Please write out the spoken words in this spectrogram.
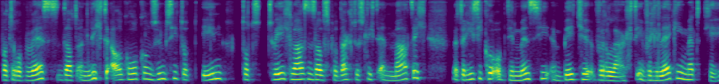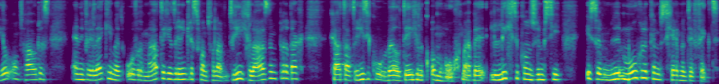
wat erop wijst dat een lichte alcoholconsumptie tot 1 tot 2 glazen zelfs per dag, dus licht en matig, het risico op dementie een beetje verlaagt. In vergelijking met geheelonthouders en in vergelijking met overmatige drinkers, want vanaf 3 glazen per dag gaat dat risico wel degelijk omhoog. Maar bij lichte consumptie is er mogelijk een beschermend effect.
